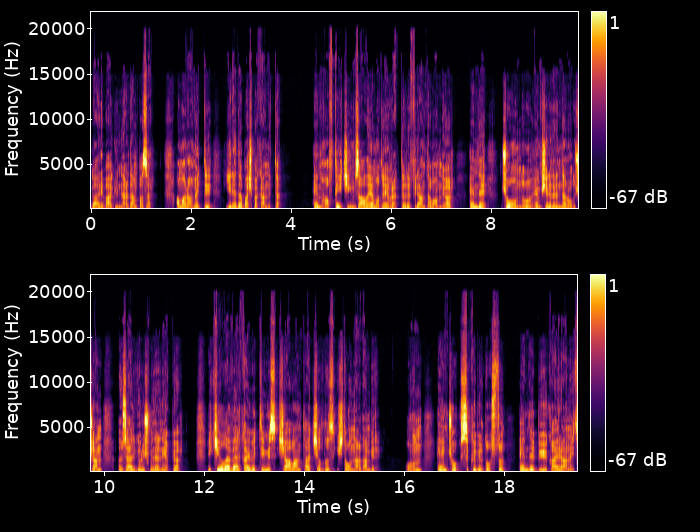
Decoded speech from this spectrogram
Galiba günlerden pazar. Ama rahmetli yine de başbakanlıkta. Hem hafta içi imzalayamadığı evrakları filan tamamlıyor hem de çoğunluğu hemşerilerinden oluşan özel görüşmelerini yapıyor. İki yıl evvel kaybettiğimiz Şaban Taç Yıldız işte onlardan biri. Onun hem çok sıkı bir dostu hem de büyük hayranıydı.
